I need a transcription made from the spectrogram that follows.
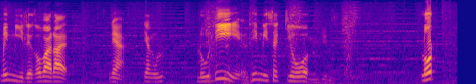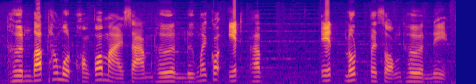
ไม่มีเลยก็ว่าได้ เนี่ยอย่างลูดี้ที่มีสกิลลด เทิร์นบัฟทั้งหมดของเป้าหมาย 3 เทิร์นหรือไม่ก็เอสครับเอสลดไป 2 เทิร์นนี่ส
